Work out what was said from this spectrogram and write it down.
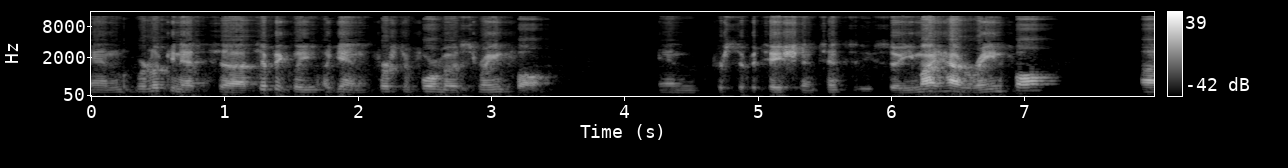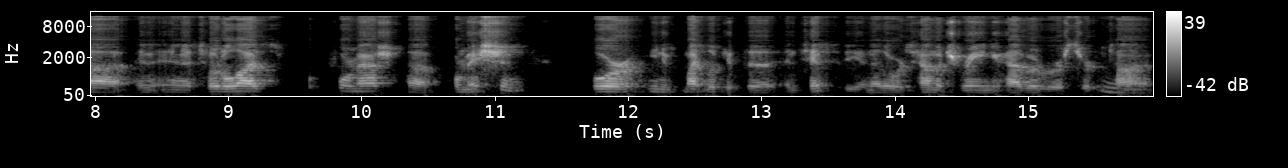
And we're looking at uh, typically, again, first and foremost, rainfall and precipitation intensity. So you might have rainfall uh, in, in, a totalized formation, uh, formation, or you know, might look at the intensity. In other words, how much rain you have over a certain time.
